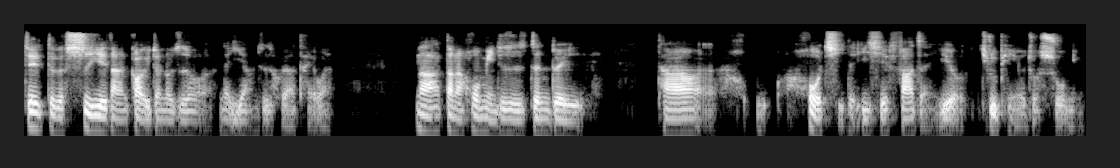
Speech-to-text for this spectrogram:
这这个事业当然告一段落之后，那一样就是回到台湾。那当然后面就是针对他后后期的一些发展，也有纪录片有做说明。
